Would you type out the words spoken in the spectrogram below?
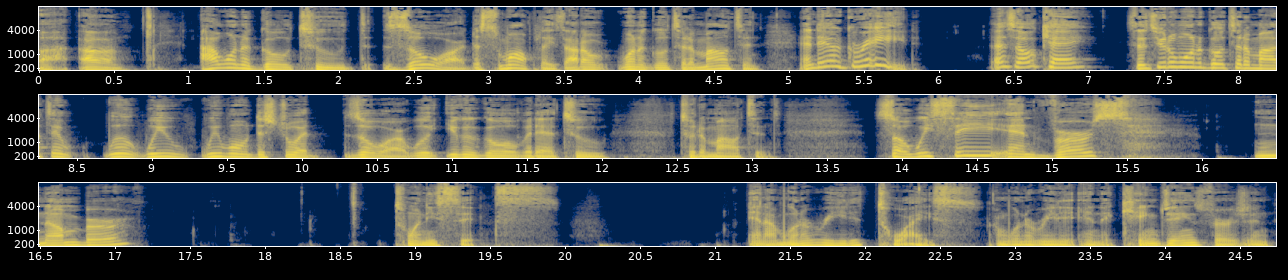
uh, uh, I want to go to Zoar, the small place. I don't want to go to the mountain. And they agreed. That's okay. Since you don't want to go to the mountain, we'll, we we won't destroy Zoar. We'll, you could go over there to to the mountains. So we see in verse number 26. And I'm going to read it twice. I'm going to read it in the King James version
